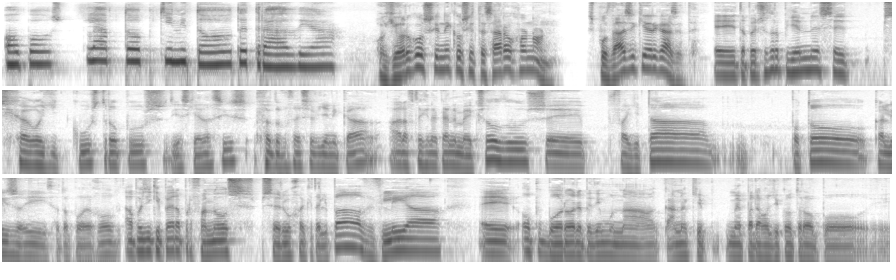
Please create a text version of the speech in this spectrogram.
όπως λάπτοπ, κινητό, τετράδια. Ο Γιώργος είναι 24 χρονών. Σπουδάζει και εργάζεται. Ε, τα περισσότερα πηγαίνουν σε ψυχαγωγικούς τρόπους διασκέδασης, θα το θέσει ευγενικά, άρα αυτό έχει να κάνει με εξόδους, ε, φαγητά, ποτό, καλή ζωή θα το πω εγώ. Από εκεί και πέρα προφανώς σε ρούχα κτλ, βιβλία, ε, όπου μπορώ ρε παιδί μου να κάνω και με παραγωγικό τρόπο ε,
